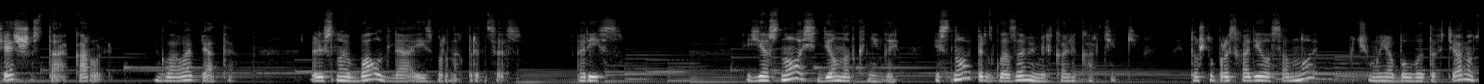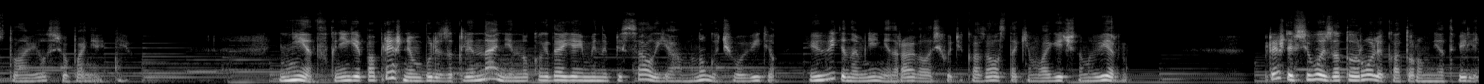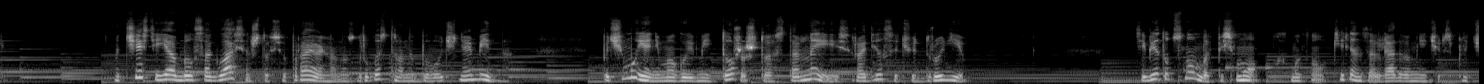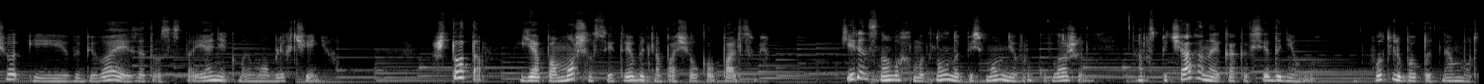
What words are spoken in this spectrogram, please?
Часть шестая. Король. Глава пятая. Лесной бал для избранных принцесс. Рис. Я снова сидел над книгой, и снова перед глазами мелькали картинки. То, что происходило со мной, почему я был в это втянут, становилось все понятнее. Нет, в книге по-прежнему были заклинания, но когда я ими написал, я много чего видел. И увиденное мне не нравилось, хоть и казалось таким логичным и верным. Прежде всего из-за той роли, которую мне отвели – Отчасти я был согласен, что все правильно, но с другой стороны было очень обидно. Почему я не могу иметь то же, что остальные, если родился чуть другим? «Тебе тут снова письмо», — хмыкнул Кирин, заглядывая мне через плечо и выбивая из этого состояния к моему облегчению. «Что там?» Я поморщился и требовательно пощелкал пальцами. Кирин снова хмыкнул, но письмо мне в руку вложил. Распечатанное, как и все до него. Вот любопытная морда.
